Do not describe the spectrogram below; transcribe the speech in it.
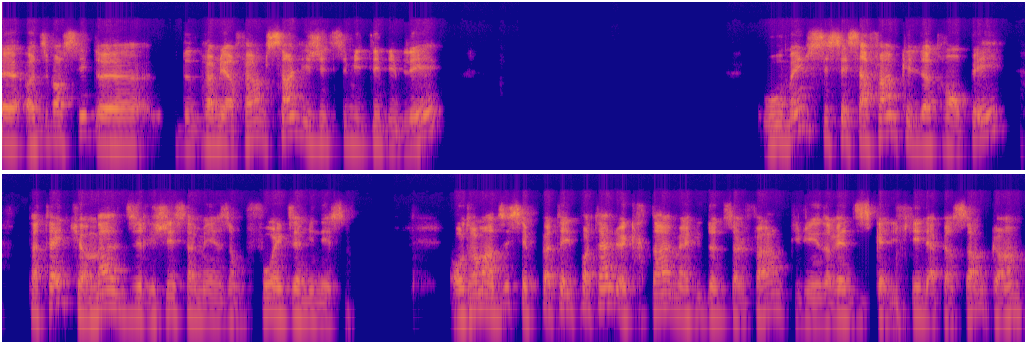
euh, divorcé d'une première femme sans légitimité biblique, ou même si c'est sa femme qui l'a trompé, peut-être qu'il a mal dirigé sa maison. Il faut examiner ça. Autrement dit, c'est peut-être pas tant le critère mari d'une seule femme qui viendrait disqualifier la personne comme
